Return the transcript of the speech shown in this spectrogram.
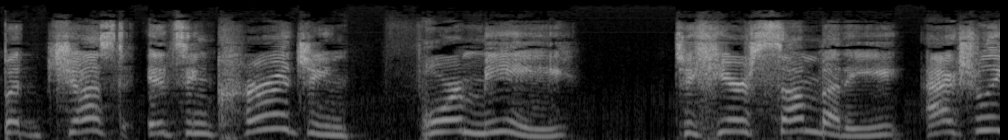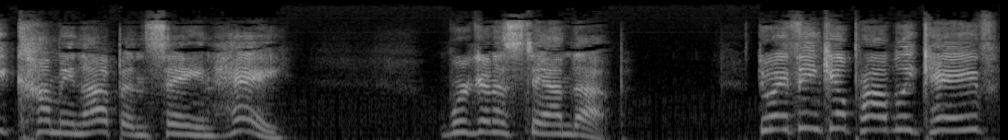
But just, it's encouraging for me to hear somebody actually coming up and saying, hey, we're going to stand up. Do I think he'll probably cave?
